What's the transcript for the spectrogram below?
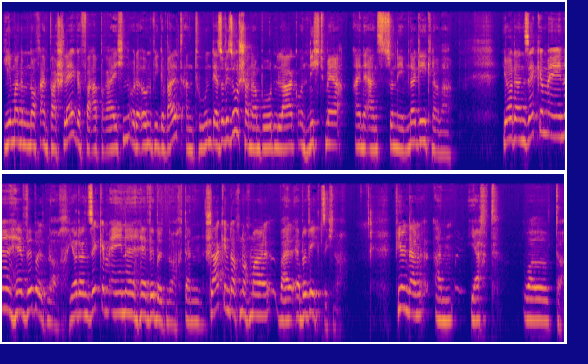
jemandem noch ein paar Schläge verabreichen oder irgendwie Gewalt antun, der sowieso schon am Boden lag und nicht mehr ein ernstzunehmender Gegner war. Säck im eine, Herr wibbelt noch. Säck im eine, Herr wibbelt noch. Dann schlag ihn doch noch mal, weil er bewegt sich noch. Vielen Dank an Yacht Walter.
